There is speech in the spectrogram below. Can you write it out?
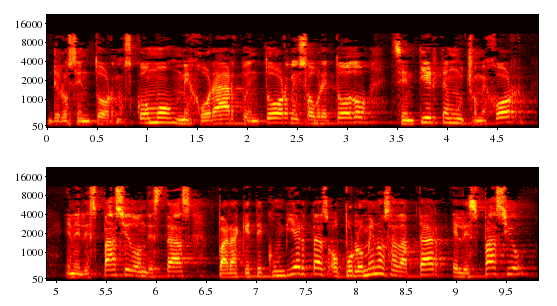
de los entornos, cómo mejorar tu entorno y sobre todo sentirte mucho mejor en el espacio donde estás para que te conviertas o por lo menos adaptar el espacio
